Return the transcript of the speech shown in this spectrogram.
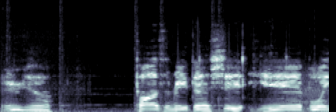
There we go. Pause and read that shit. Yeah, boy.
